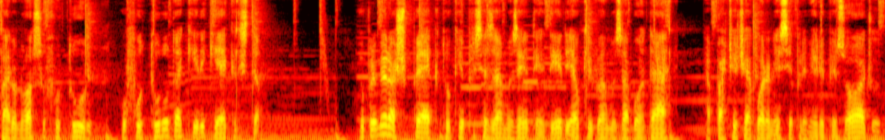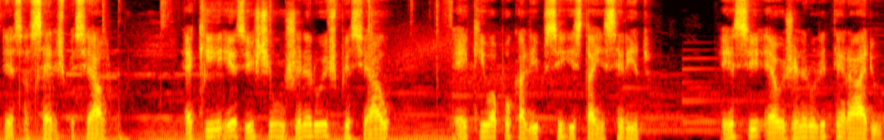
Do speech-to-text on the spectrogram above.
para o nosso futuro, o futuro daquele que é cristão. O primeiro aspecto que precisamos entender e é o que vamos abordar a partir de agora nesse primeiro episódio dessa série especial é que existe um gênero especial em que o Apocalipse está inserido. Esse é o gênero literário,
